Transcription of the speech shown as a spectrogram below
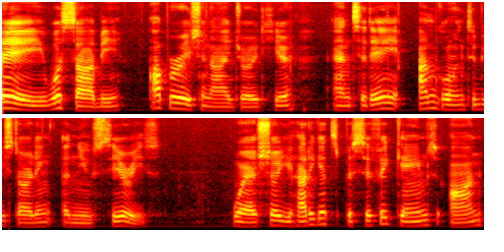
Hey, Wasabi, Operation iDroid here, and today I'm going to be starting a new series where I show you how to get specific games on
